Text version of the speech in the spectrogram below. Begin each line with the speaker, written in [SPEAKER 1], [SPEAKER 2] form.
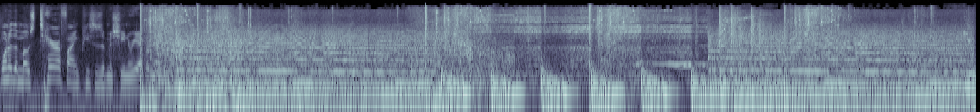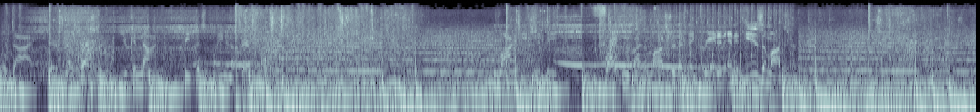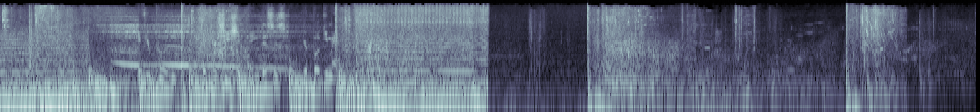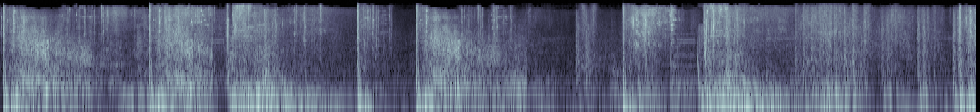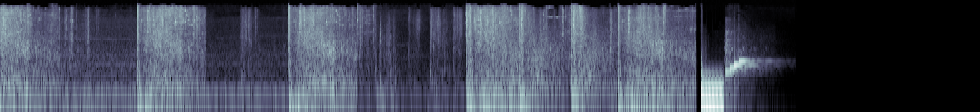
[SPEAKER 1] one of the most terrifying pieces of machinery ever made. You will die. There's no question. You cannot beat this plane in a fair fight. Lockheed should be frightened by the monster that they created, and it is a monster. is your boogeyman.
